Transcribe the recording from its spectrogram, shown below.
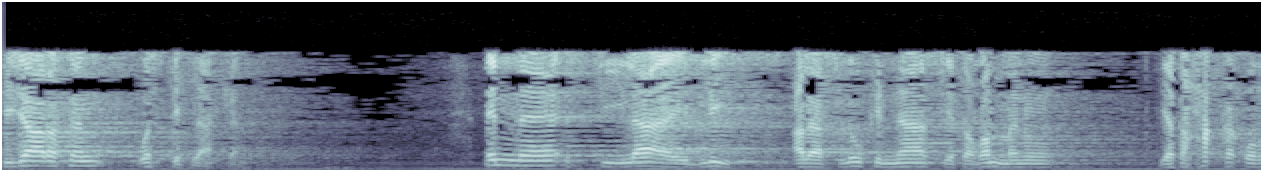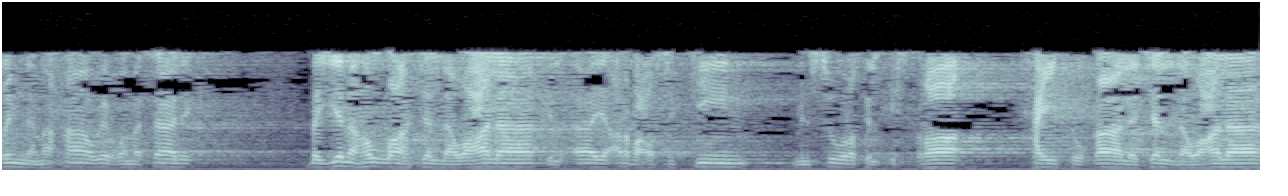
تجارة واستهلاكا. إن استيلاء إبليس على سلوك الناس يتضمن يتحقق ضمن محاور ومسالك بينها الله جل وعلا في الآية 64 من سورة الإسراء حيث قال جل وعلا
